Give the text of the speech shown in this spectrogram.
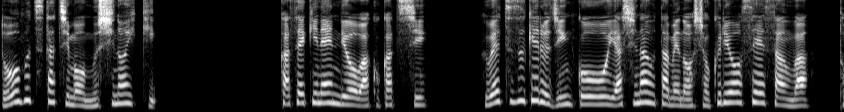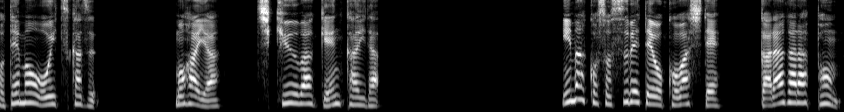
動物たちも虫の息。化石燃料は枯渇し、増え続ける人口を養うための食料生産はとても追いつかず、もはや地球は限界だ。今こそすべてを壊してガラガラポン。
